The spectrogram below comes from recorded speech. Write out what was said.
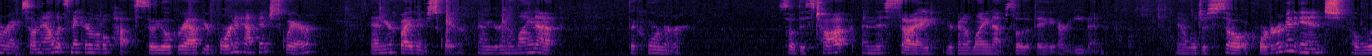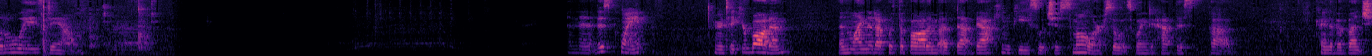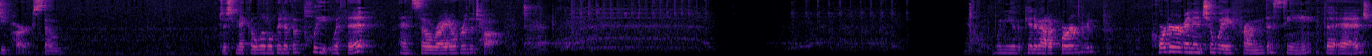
All right, so now let's make our little puffs. So you'll grab your four and a half inch square and your five inch square. Now you're gonna line up the corner. So this top and this side, you're gonna line up so that they are even. Now we'll just sew a quarter of an inch a little ways down. And then at this point, you're gonna take your bottom and line it up with the bottom of that backing piece, which is smaller. So it's going to have this uh, kind of a bunchy part. So just make a little bit of a pleat with it and sew right over the top. Now, when you get about a quarter of, quarter of an inch away from the seam, the edge,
